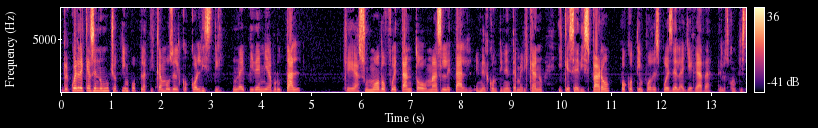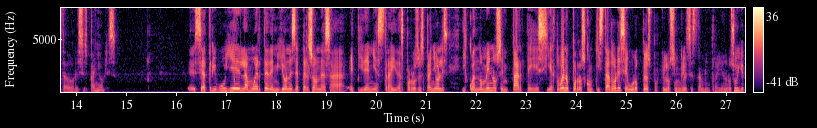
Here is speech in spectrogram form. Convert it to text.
Recuerde que hace no mucho tiempo platicamos del cocolistli, una epidemia brutal que a su modo fue tanto o más letal en el continente americano y que se disparó poco tiempo después de la llegada de los conquistadores españoles. Eh, se atribuye la muerte de millones de personas a epidemias traídas por los españoles y cuando menos en parte es cierto, bueno, por los conquistadores europeos porque los ingleses también traían lo suyo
